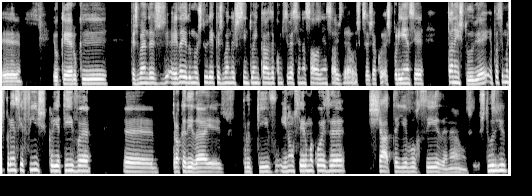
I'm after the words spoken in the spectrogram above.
É, eu quero que, que, as bandas, a ideia do meu estúdio é que as bandas se sintam em casa como se estivessem na sala de ensaios delas, que seja a, experiência, estar em estúdio, é, é, para ser uma experiência fixe, criativa, é, troca de ideias, produtivo e não ser uma coisa chata e aborrecida, não. Estúdio,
